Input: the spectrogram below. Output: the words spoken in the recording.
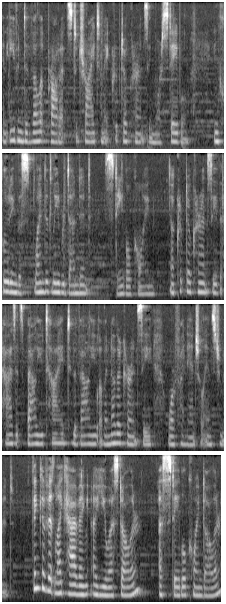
and even developed products to try to make cryptocurrency more stable, including the splendidly redundant stablecoin a cryptocurrency that has its value tied to the value of another currency or financial instrument. Think of it like having a US dollar, a stablecoin dollar,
